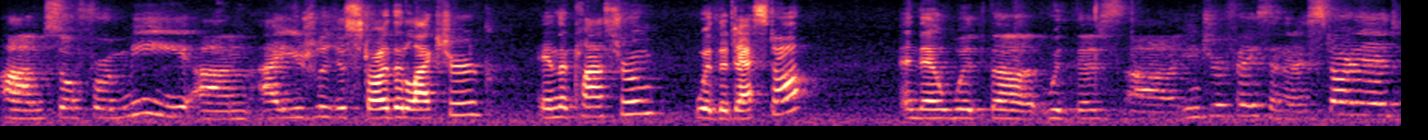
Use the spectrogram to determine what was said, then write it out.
Um, so for me, um, I usually just start the lecture in the classroom with the desktop, and then with, the, with this uh, interface, and then I started.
